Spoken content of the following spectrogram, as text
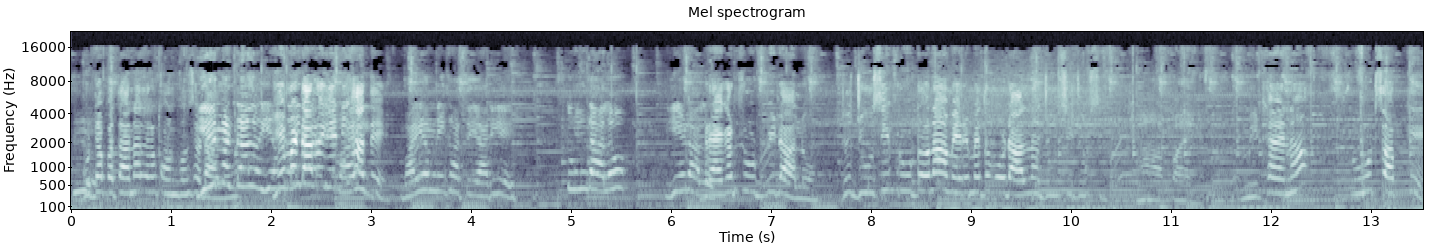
पियर बुड्ढा बताना जरा कौन कौन सा ये मत डालो ये मत डालो ये नहीं भाई, खाते। भाई हम नहीं खाते यार ये। तुम डालो ये डालो। ड्रैगन फ्रूट भी डालो। जो जूसी फ्रूट हो ना मेरे में तो वो डालना जूसी जूसी हाँ पाए। मीठा है ना? फ्रूट्स आपके।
